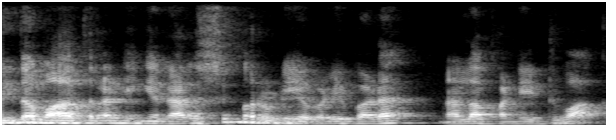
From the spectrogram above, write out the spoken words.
இந்த மாதத்தில் நீங்கள் நரசிம்மருடைய வழிபாடை நல்லா பண்ணிட்டு வாங்க.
